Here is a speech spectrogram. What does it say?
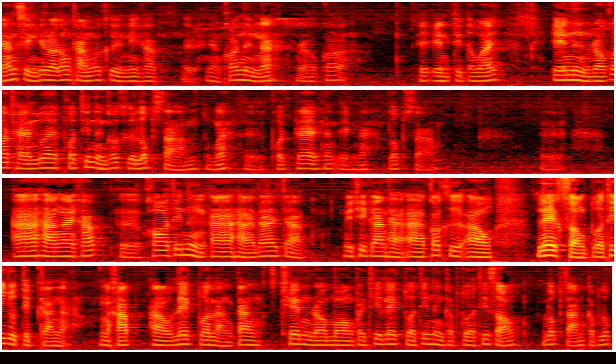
งั้นสิ่งที่เราต้องทำก็คืออย่างนี้ครับเอออย่างข้อหนึ่งนะ เราก็ an ติดเอาไว้ a 1เราก็แทนด้วยพจน์ที่ 1 ก็คือลบ3ถูกไหมเออพจน์แรกนั่นเองนะลบ3เออ r หาไงครับเออข้อที่ 1 r หาได้จากวิธีการหา r ก็คือเอาเลข 2 ตัวที่อยู่ติดกันอะ นะครับ เอาเลขตัวหลังตั้ง เช่น เรามองไปที่เลขตัวที่ 1 กับตัวที่ 2 ลบ 3 กับลบ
